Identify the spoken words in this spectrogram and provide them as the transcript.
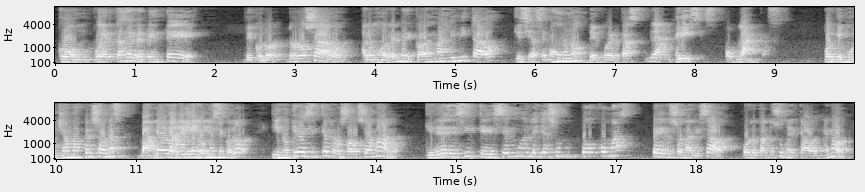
con puertas de repente de color rosado, a lo mejor el mercado es más limitado que si hacemos uno de puertas grises o blancas. Porque muchas más personas van a estar bien con ese color. Y no quiere decir que el rosado sea malo, quiere decir que ese mueble ya es un poco más personalizado, por lo tanto su mercado es menor,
